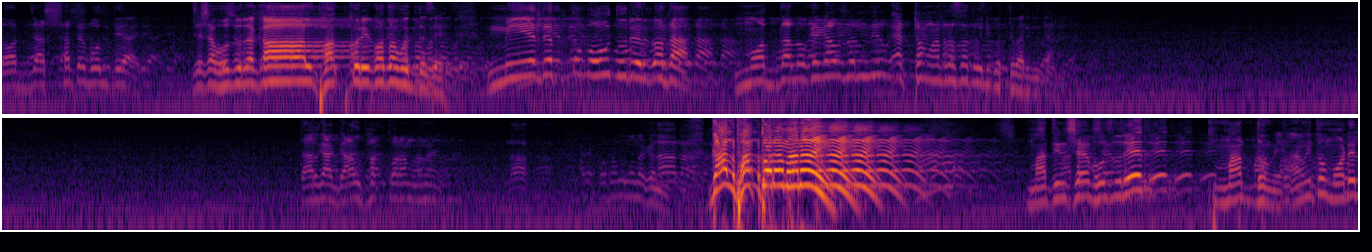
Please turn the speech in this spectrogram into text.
লজ্জার সাথে বলতে হয় যেসব হুজুরা কাল ফাঁক করে কথা বলতেছে মেয়েদের তো বহু দূরের কথা। মদ্দা লোকে গাও জন্য একটা মাদ্রাসা তৈরি করতে পারিনি তারা। তার গা গাল ফাঁক করা মানায়। কথা বলো গাল ফাঁক করা মানায়। মাতিন সাহেব হুজুরের মাধ্যমে। আমি তো মডেল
